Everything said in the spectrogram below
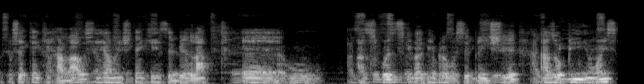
Você tem que ralar, você realmente tem que receber lá é, o as coisas que vai vir para você preencher, as opiniões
